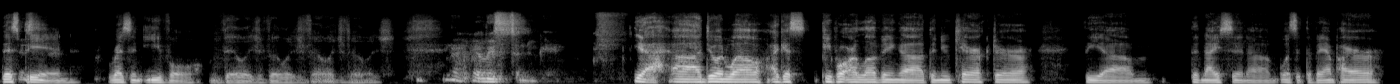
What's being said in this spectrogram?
this being Resident Evil Village, Village, Village, Village. at least it's a new game. Yeah, uh, doing well. I guess people are loving uh, the new character, the um, the nice and um, was it the vampire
